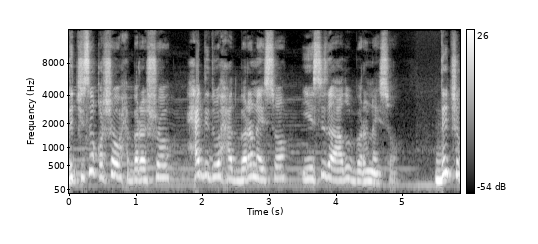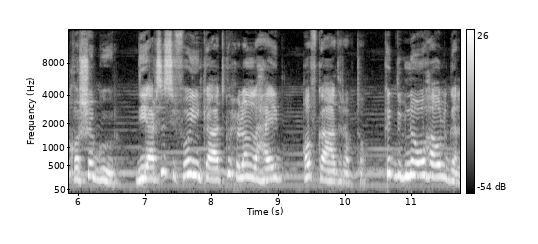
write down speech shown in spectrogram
Dejiso qorshe waxbarasho xadid waxaad baranayso iyo sida aad u baranayso. Deji qorshe guur diyaarso sifooyinka aad ku xulan lahayd qofka aad rabto. Kadibna u howlgal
